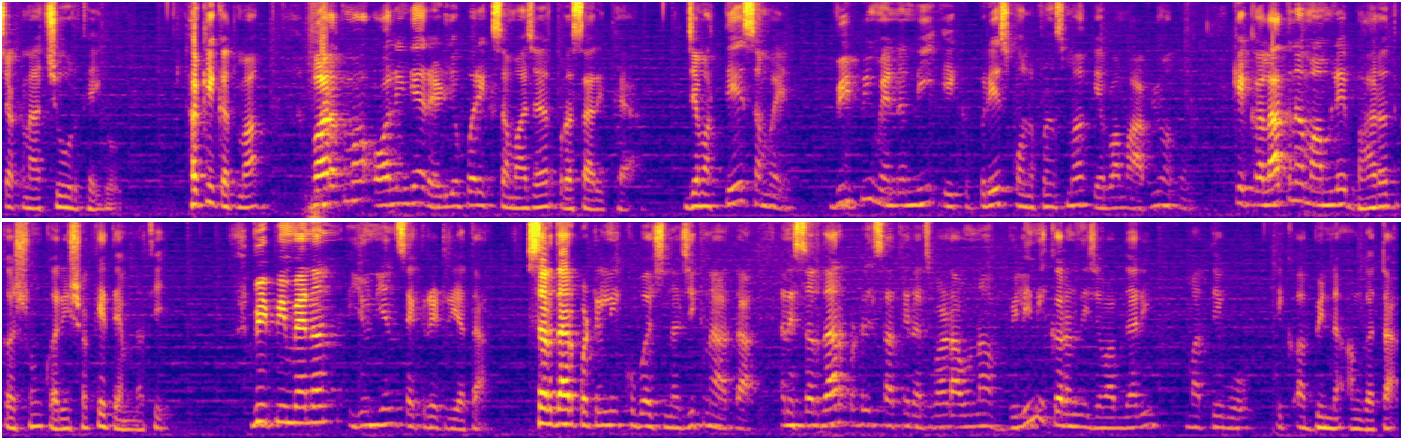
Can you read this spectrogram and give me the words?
ચકનાચૂર થઈ ગયું. હકીકતમાં, ભારતમાં ઓલ ઇન્ડિયા રેડિયો પર એક સમાચાર પ્રસારિત થયા, જેમાં તે સમયે વીપી મેનનની એક પ્રેસ કોન્ફરન્સમાં કહેવામાં આવ્યું હતું કે કલાકના મામલે ભારત કશું કરી શકે તેમ નથી. વીપી મેનન યુનિયન સેક્રેટરી હતા. સરદાર પટેલની ખૂબ જ નજીકના હતા અને સરદાર પટેલ સાથે રજવાડાઓના વિલીનીકરણની જવાબદારીમાં તેઓ એક અભિન્ન અંગ હતા.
